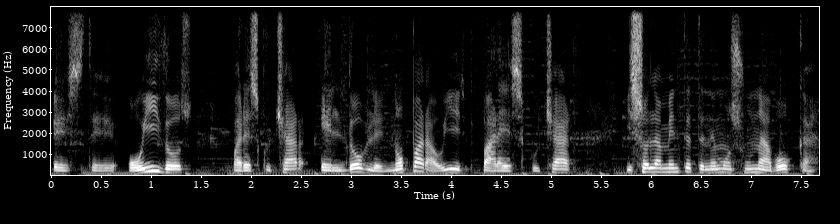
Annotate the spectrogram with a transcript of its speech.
este, oídos para escuchar el doble, no para oír, para escuchar. Y solamente tenemos una boca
